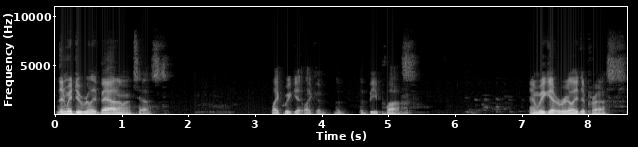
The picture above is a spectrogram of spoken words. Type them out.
Then we do really bad on a test, like we get like a, a, a B plus, and we get really depressed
